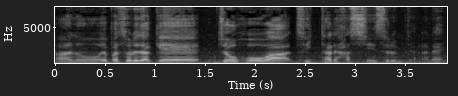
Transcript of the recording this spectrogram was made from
あの、やっぱりそれだけ情報はツイッターで発信するみたいなね。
